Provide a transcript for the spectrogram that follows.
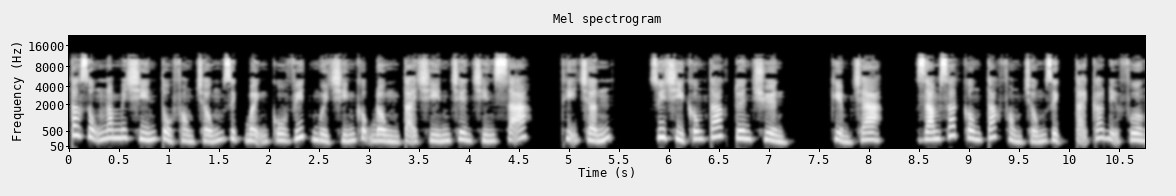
Tác dụng 59 tổ phòng chống dịch bệnh COVID-19 cộng đồng tại 9 trên 9 xã, thị trấn, duy trì công tác tuyên truyền, kiểm tra, giám sát công tác phòng chống dịch tại các địa phương.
